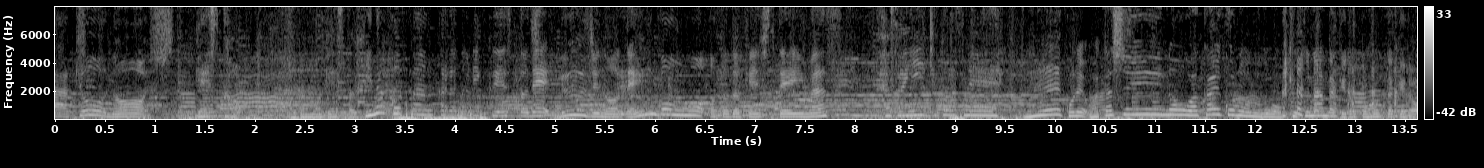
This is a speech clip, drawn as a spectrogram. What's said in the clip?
は今日のゲスト子供ゲストひなこさんからのリクエストで「ルージュの伝言」をお届けしています。かよさんいい曲ですね。ねえこれ私の若い頃の曲なんだけどと思ったけど。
